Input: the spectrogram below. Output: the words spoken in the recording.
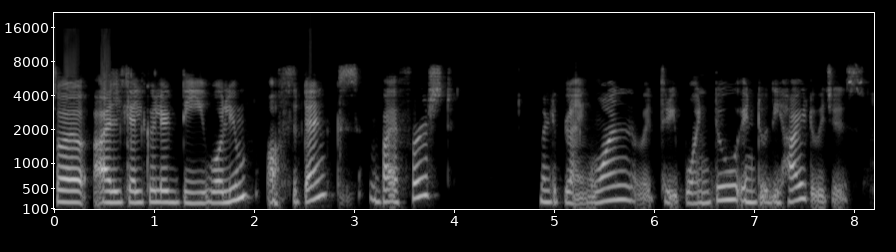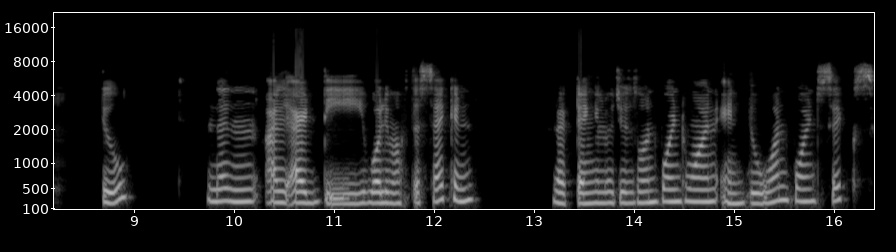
So I'll calculate the volume of the tanks by first multiplying 1 with 3.2 into the height which is 2 and then I'll add the volume of the second rectangle which is 1.1 into 1.6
